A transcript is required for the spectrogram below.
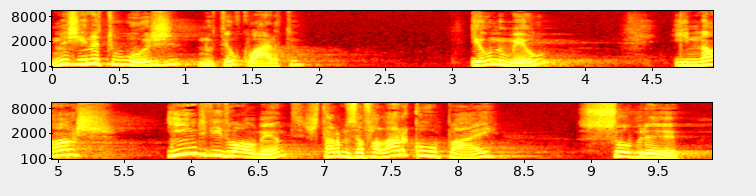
Imagina tu hoje, no teu quarto, eu no meu, e nós, individualmente, estarmos a falar com o Pai sobre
